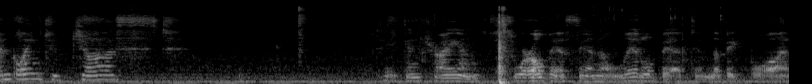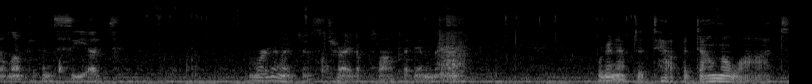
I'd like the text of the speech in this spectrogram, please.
I'm going to just take and try and swirl this in a little bit in the big bowl. I don't know if you can see it. We're gonna just try to plop it in there. We're gonna have to tap it down a lot.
